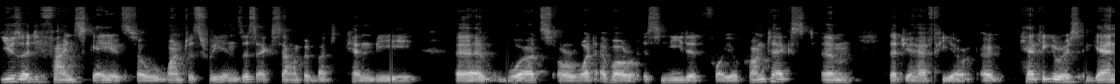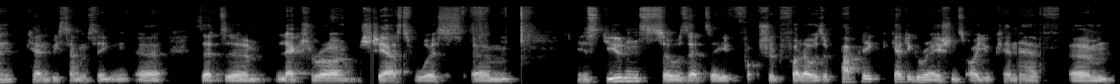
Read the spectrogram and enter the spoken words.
user-defined scales. So one to three in this example, but it can be uh, words or whatever is needed for your context um, that you have here. Uh, categories, again, can be something uh, that the lecturer shares with um, his students so that they should follow the public categorizations, or you can have um,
